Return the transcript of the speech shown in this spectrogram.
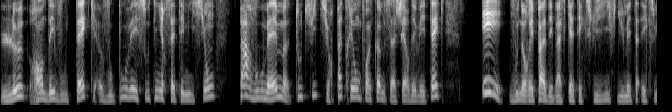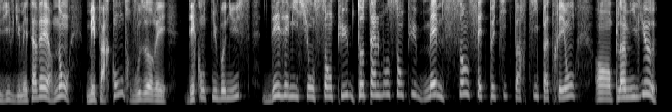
le rendez-vous tech. Vous pouvez soutenir cette émission par vous-même tout de suite sur patreon.com/rdvtech et vous n'aurez pas des baskets exclusives du, métavers, non. Mais par contre, vous aurez des contenus bonus, des émissions sans pub, totalement sans pub, même sans cette petite partie Patreon en plein milieu.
